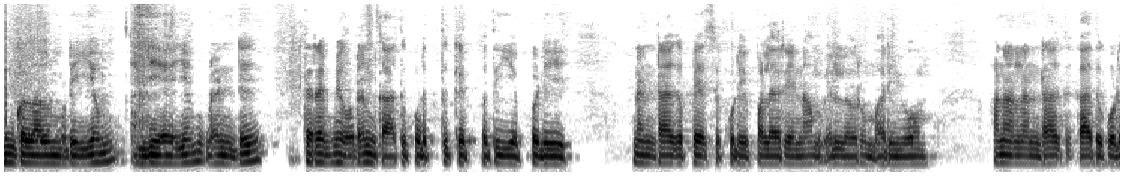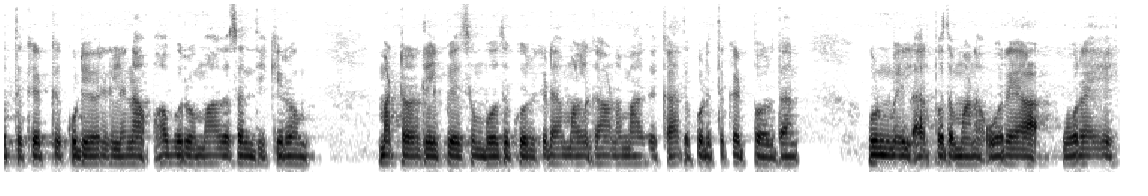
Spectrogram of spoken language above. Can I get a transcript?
உங்களால் முடியும். அத்தியாயம் ரெண்டு. திறமையுடன் காது கொடுத்து கேட்பது எப்படி? நன்றாக பேசக்கூடிய பலரை நாம் எல்லோரும் அறிவோம். ஆனால் நன்றாக காது கொடுத்து கேட்கக்கூடியவர்களை நாம் அபூர்வமாக சந்திக்கிறோம். மற்றவர்கள் பேசும்போது குறுக்கிடாமல் கவனமாக காது கொடுத்து கேட்பவர்தான் உண்மையில் அற்புதமான உரை உரையாடல்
